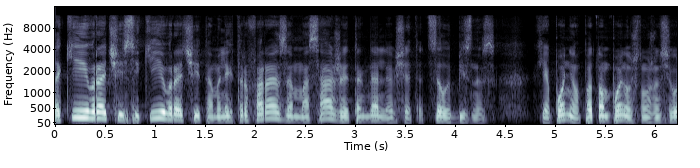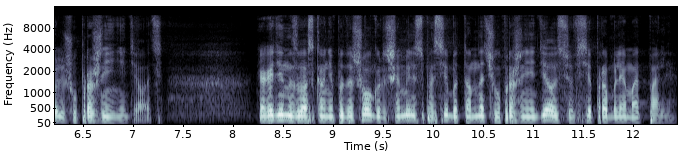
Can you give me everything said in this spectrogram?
Такие врачи, сякие врачи, там электрофорезы, массажи и так далее. Вообще это целый бизнес. Как я понял, потом понял, что нужно всего лишь упражнения делать. Как один из вас ко мне подошел, говорит, Шамиль, спасибо, там начал упражнения делать, все, все проблемы отпали.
